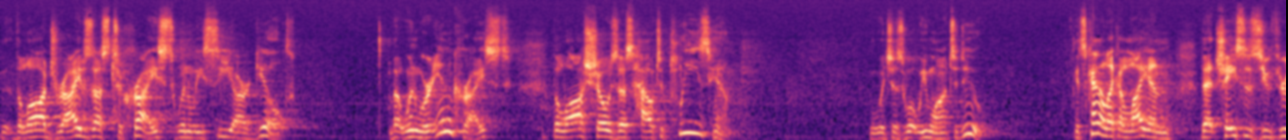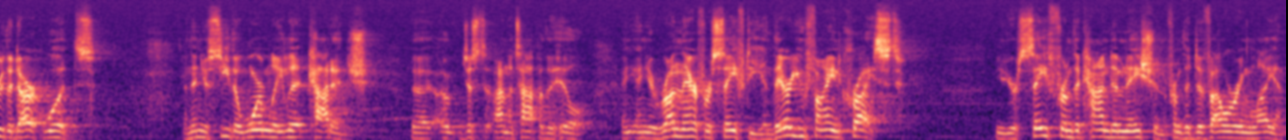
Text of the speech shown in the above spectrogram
The law drives us to Christ when we see our guilt, but when we're in Christ, the law shows us how to please Him, which is what we want to do. It's kind of like a lion that chases you through the dark woods, and then you see the warmly lit cottage uh, uh just on the top of the hill, and, and you run there for safety, and there you find Christ. You're safe from the condemnation, from the devouring lion.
